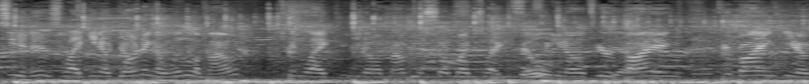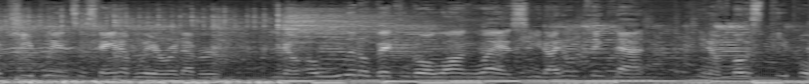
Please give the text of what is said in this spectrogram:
easy it is. Like, you know, donating a little amount can like, you know, amount to so much like food, you know, if you're yeah. buying if you're buying, you know, cheaply and sustainably or whatever, know, a little bit can go a long way. So, you know, I don't think that, you know, most people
